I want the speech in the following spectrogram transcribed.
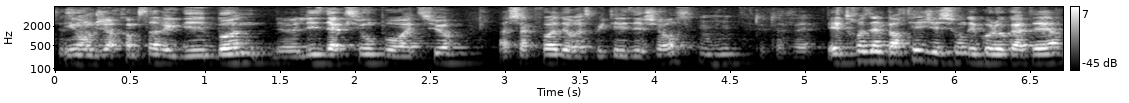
C'est Et ça. on le gère comme ça avec des bonnes euh, listes d'actions pour être sûr à chaque fois de respecter les échéances. Mhm, tout à fait. Et troisième partie, gestion des colocataires.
